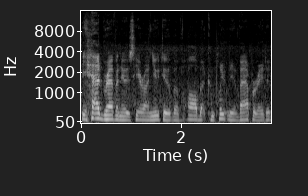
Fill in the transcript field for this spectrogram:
the ad revenues here on youtube have all but completely evaporated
